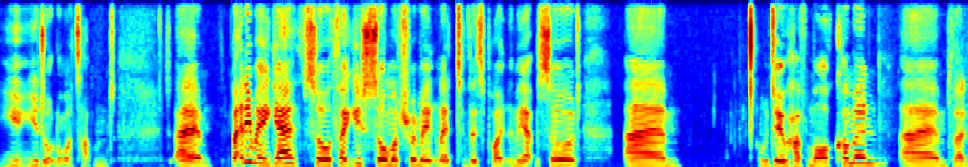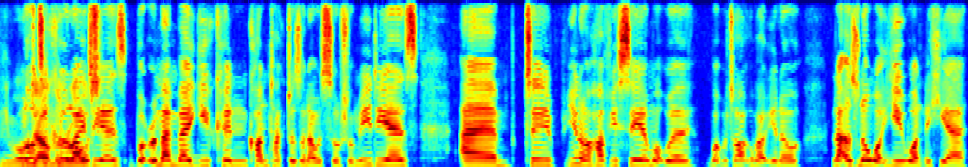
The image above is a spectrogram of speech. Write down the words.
you, you don't know what's happened. Um, but anyway, yeah. So thank you so much for making it to this point in the episode. Um, we do have more coming. Um, plenty more loads down of the cool road. ideas. But remember, you can contact us on our social medias, um, to you know have you say in what we're what we're talking about. You know, let us know what you want to hear,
